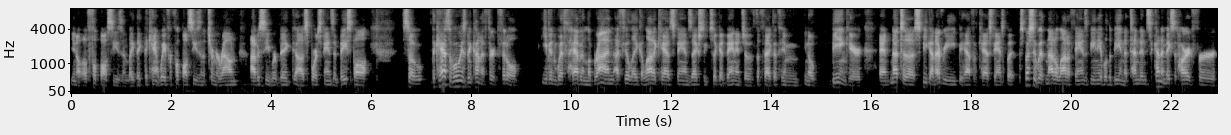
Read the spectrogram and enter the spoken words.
you know of football season. Like they, they can't wait for football season to turn around. Obviously, we're big uh, sports fans in baseball, so the Cavs have always been kind of third fiddle. Even with having LeBron, I feel like a lot of Cavs fans actually took advantage of the fact of him, you know, being here. And not to speak on every behalf of Cavs fans, but especially with not a lot of fans being able to be in attendance, it kind of makes it hard for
